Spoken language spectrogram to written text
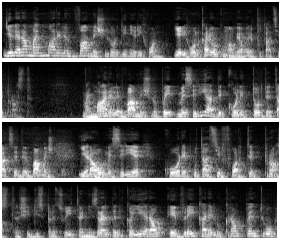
El era mai marele vameșilor din Ierihon. Ierihon care oricum avea o reputație proastă. Mai marele vameșilor. Păi meseria de colector de taxe de vameș era o meserie cu o reputație foarte proastă și disprețuită în Israel, pentru că ei erau evrei care lucrau pentru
